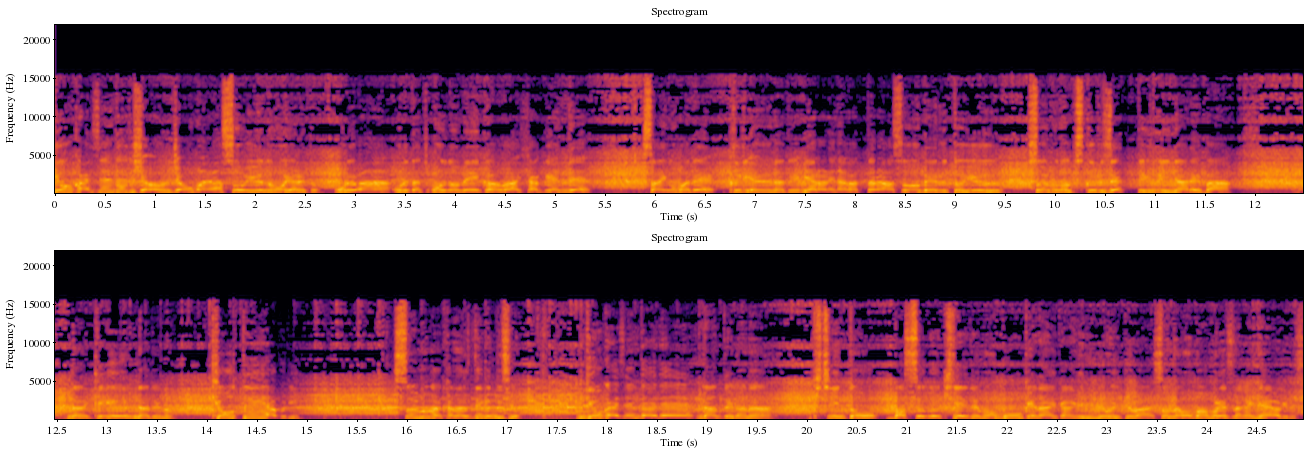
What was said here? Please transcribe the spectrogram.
業界全体としては、じゃあお前はそういうのをやれと。俺は、俺たち、俺のメーカーは100円で、最後までクリ、えー、なんてやられなかったら遊べるという、そういうものを作るぜっていう風になれば、な結局、なんていうの？協定破り？そういうものは必ず出るんですよ。業界全体で、なんというかな、きちんと罰則規定でも設けない限りにおいては、そんなもん守れる奴なんかいないわけです。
